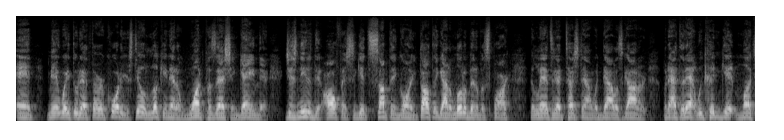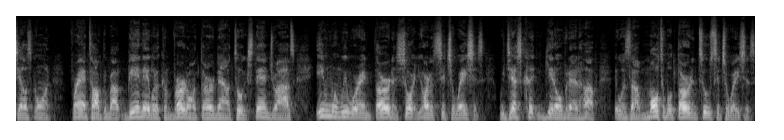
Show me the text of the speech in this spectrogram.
And midway through that third quarter, you're still looking at a one possession game there. Just needed the offense to get something going. You thought they got a little bit of a spark that led to that touchdown with Dallas Goedert. But after that, we couldn't get much else going. Fran talked about being able to convert on third down to extend drives. Even when we were in third and short yardage situations, We just couldn't get over that hump. It was uh, multiple third and two situations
